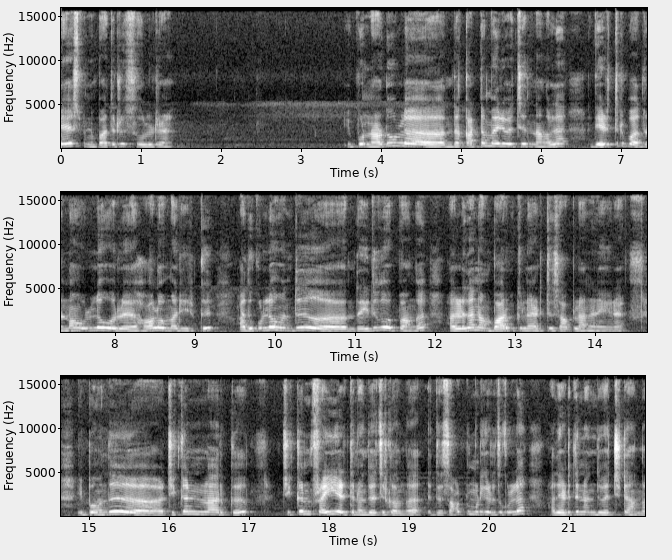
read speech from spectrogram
டேஸ்ட் பண்ணி பார்த்துட்டு சொல்கிறேன் இப்போ நடுவில் அந்த கட்டை மாதிரி வச்சுருந்தாங்கல்ல அது எடுத்துகிட்டு பார்த்தோன்னா உள்ளே ஒரு ஹாலோ மாதிரி இருக்குது அதுக்குள்ளே வந்து அந்த இது வைப்பாங்க. அதில் தான் நம்ம பார்பிக்யூலாம் எடுத்து சாப்பிட்லான்னு நினைக்கிறேன். இப்போ வந்து சிக்கன்லாம் இருக்குது சிக்கன் ஃப்ரை எடுத்துன்னு வந்து வச்சுருக்காங்க. இது சாப்பிட்டு முடிக்கிறதுக்குள்ளே அதை எடுத்துன்னு வந்து வச்சுட்டாங்க.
